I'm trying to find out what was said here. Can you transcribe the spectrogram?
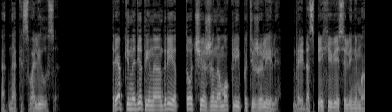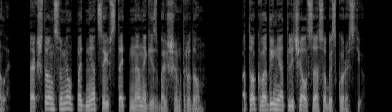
однако свалился. Тряпки, надетые на Андрея, тотчас же намокли и потяжелели, да и доспехи весили немало так что он сумел подняться и встать на ноги с большим трудом. Поток воды не отличался особой скоростью.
